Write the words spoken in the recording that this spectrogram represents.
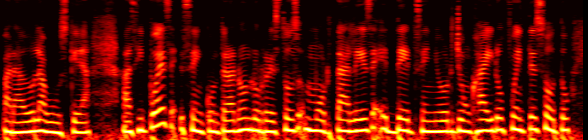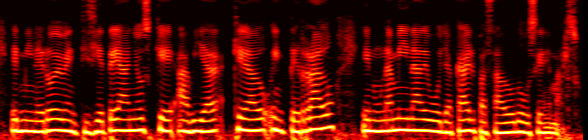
parado la búsqueda. Así pues, se encontraron los restos mortales eh, del señor John Jairo Fuentes Soto, el minero de 27 años que había quedado enterrado en una mina de Boyacá el pasado 12 de marzo.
